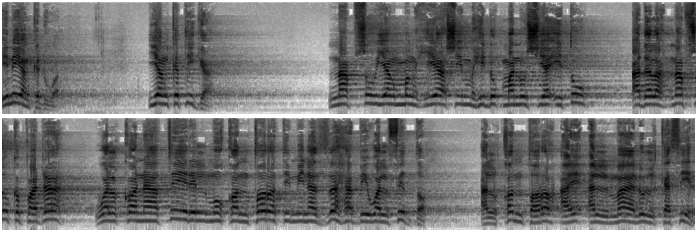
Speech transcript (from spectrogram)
Ini yang kedua. Yang ketiga, nafsu yang menghiasi hidup manusia itu adalah nafsu kepada wal qanatiril muqantarati minadh dhahabi wal fiddah Al-qantarah ay al-malul kathir.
